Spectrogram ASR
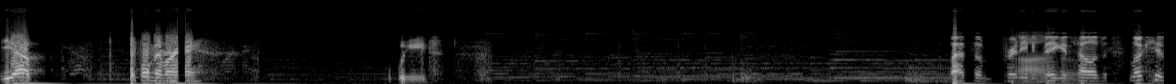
Yep. Full memory. Sweet. That's a pretty oh. big Oh. intelligence. Look, his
